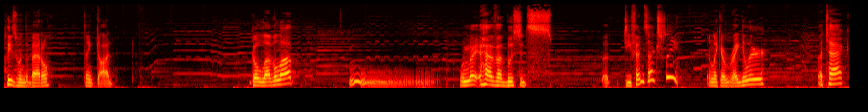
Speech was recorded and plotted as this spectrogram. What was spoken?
Please win the battle. Thank God. Go level up. Ooh. We might have a boosted uh, defense, actually? And like a regular attack.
